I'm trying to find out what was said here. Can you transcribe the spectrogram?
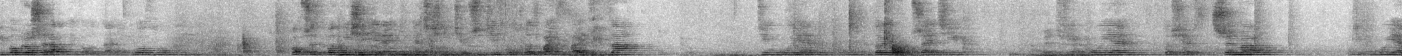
I poproszę radnych o oddanie głosu poprzez podniesienie ręki i naciśnięcie przycisku. Kto z Państwa jest za? Dziękuję. Kto jest przeciw? Dziękuję. Kto się wstrzymał? Dziękuję.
